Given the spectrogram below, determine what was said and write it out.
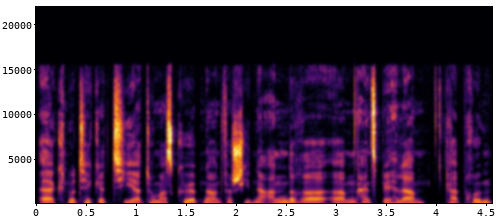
äh, Knut Hicketier, Thomas Köbner und verschiedene andere, ähm, Heinz B. Heller, Karl Prüm.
